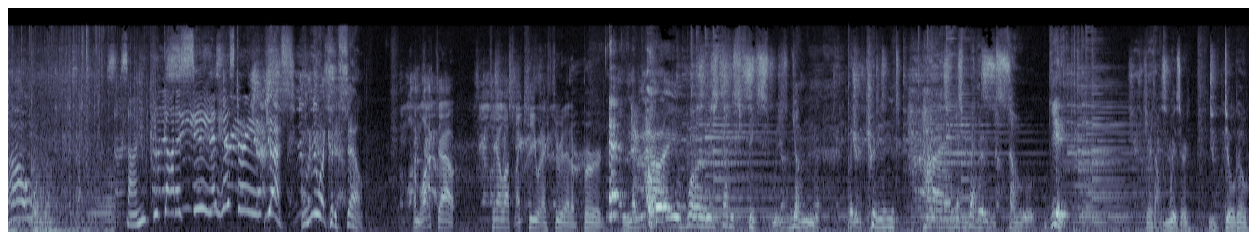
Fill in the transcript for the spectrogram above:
Ow! Son, you got a C in history. Yes! I knew I could excel. I'm locked out. I think I lost my key when I threw it at a bird. and the lie was that his face was young, but it couldn't hide his weathered soul. Get it. You're the wizard, you dildo.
